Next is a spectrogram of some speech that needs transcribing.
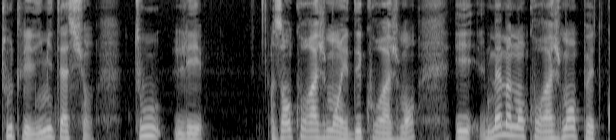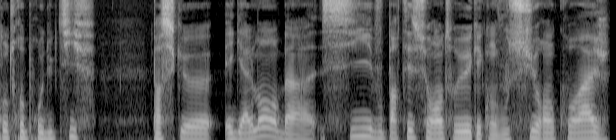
toutes les limitations, tous les encouragements et découragements. Et même un encouragement peut être contre-productif. Parce que également, bah, si vous partez sur un truc et qu'on vous surencourage,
